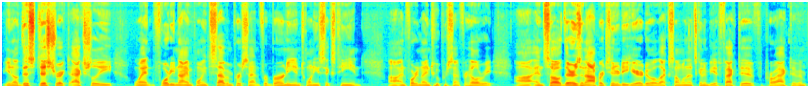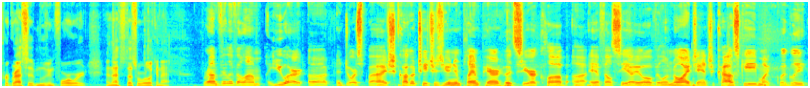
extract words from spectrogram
You know, this district actually went 49.7 percent for Bernie in 2016. Uh, and 49.2% for Hillary. Uh, and so there's an opportunity here to elect someone that's going to be effective, proactive, and progressive moving forward. And that's that's what we're looking at. Ron Villivalam, you are uh, endorsed by Chicago Teachers Union, Planned Parenthood, Sierra Club, uh, AFL-CIO of Illinois, Jan Schakowsky, Mike Quigley,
